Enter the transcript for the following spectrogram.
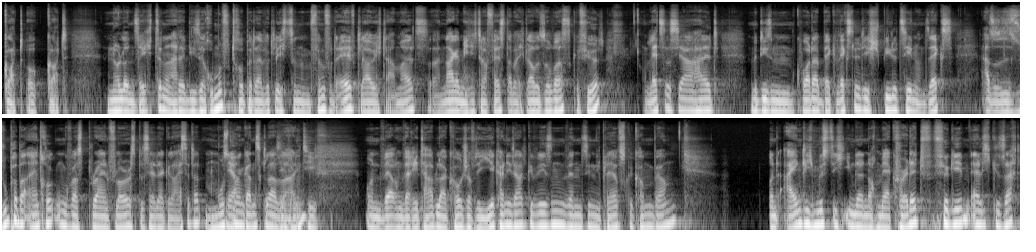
Gott, oh Gott, 0 und 16. Dann hat er diese Rumpftruppe da wirklich zu einem 5 und 11, glaube ich, damals, äh, nagel mich nicht drauf fest, aber ich glaube sowas geführt. Letztes Jahr halt mit diesem Quarterback-Wechsel die Spiel 10 und 6. Also super beeindruckend, was Brian Flores bisher da geleistet hat, muss ja, man ganz klar sagen. Definitiv. Und wäre ein veritabler Coach of the Year-Kandidat gewesen, wenn sie in die Playoffs gekommen wären. Und eigentlich müsste ich ihm da noch mehr Credit für geben, ehrlich gesagt.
